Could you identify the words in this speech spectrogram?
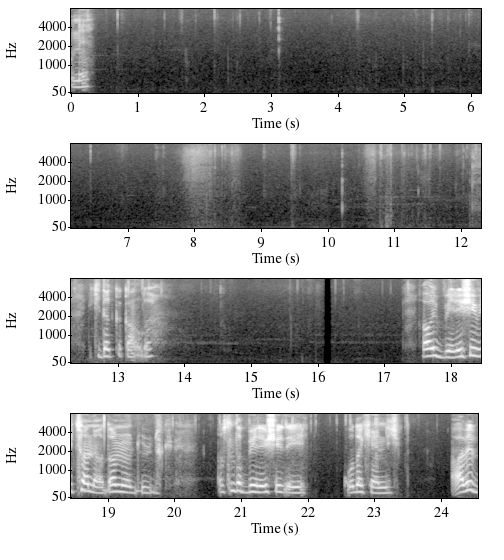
Bu ne? İki dakika kaldı. Ay beleşe bir tane adam öldürdük. Aslında beleşe değil. O da kendi çıktı. Abi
